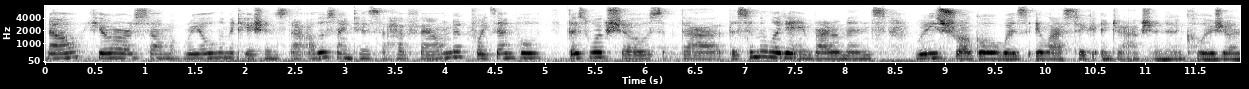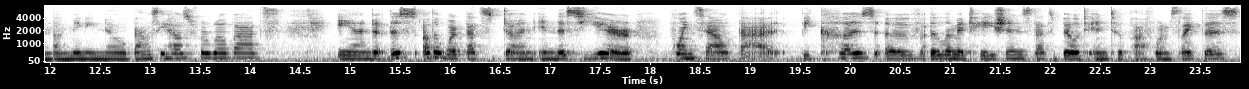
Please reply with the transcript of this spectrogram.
Now, here are some real limitations that other scientists have found. For example, this work shows that the simulated environments really struggle with elastic interaction and collision, uh, meaning no bouncy house for robots. And this other work that's done in this year points out that because of the limitations that's built into platforms like this,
